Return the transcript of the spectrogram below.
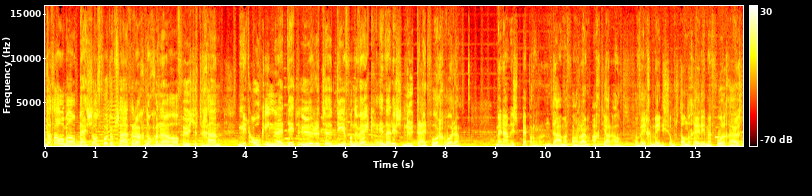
Dat allemaal bij Zandvoort op zaterdag. Nog een half uurtje te gaan. Met ook in dit uur het dier van de week. En daar is nu tijd voor geworden. Mijn naam is Pepper, een dame van ruim 8 jaar oud. Vanwege medische omstandigheden in mijn vorige huis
